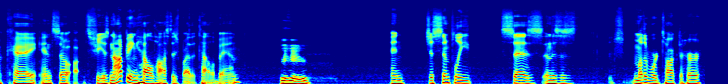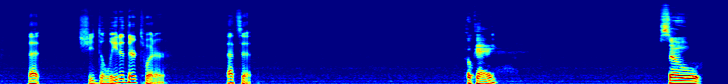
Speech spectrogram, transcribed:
Okay, and so uh, she is not being held hostage by the Taliban Mm-hmm. and just simply says, and this is Motherboard talked to her, that she deleted their Twitter. That's it. Okay. so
